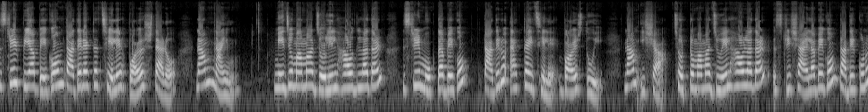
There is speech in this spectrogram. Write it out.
স্ত্রীর প্রিয়া বেগম, তাদের একটা ছেলে, বয়স তেরো। নাম নাইম। মেজ মামা জলিল হাওলাদার, স্ত্রী মুক্তা বেগম, তাদেরও একটাই ছেলে, বয়স দুই। নাম ঈশা। ছোট্ট মামা জুয়েল হাওলাদার, স্ত্রী শায়লা বেগম, তাদের কোনো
